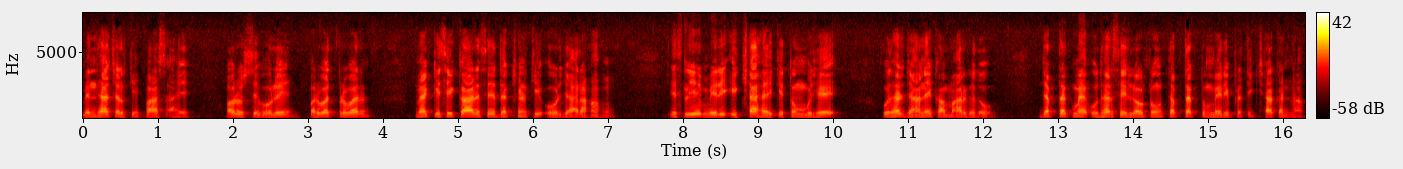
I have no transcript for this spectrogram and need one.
विंध्याचल के पास आए और उससे बोले, पर्वत प्रवर, मैं किसी कार्य से दक्षिण की ओर जा रहा हूँ। इसलिए मेरी इच्छा है कि तुम मुझे उधर जाने का मार्ग दो। जब तक मैं उधर से लौटूं, तब तक तुम मेरी प्रतीक्षा करना।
